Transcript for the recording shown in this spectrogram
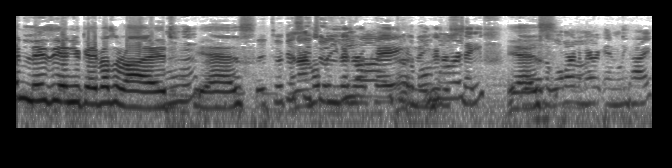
and Lizzie, and you gave us a ride. Mhm. Yes. They took us And I hope into that you guys are okay to and that you guys are Walmart. safe. Yes. There's a Walmart in, Ameri- in Lehi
